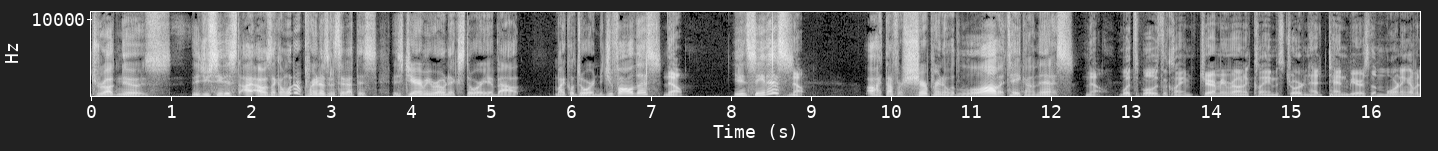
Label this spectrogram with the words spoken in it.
drug news, did you see this? I, I was like, I wonder what Prano's going to say about this this Jeremy Roenick story about Michael Jordan. Did you follow this? No. You didn't see this? No. Oh, I thought for sure Prano would love a take on this. No. What's what was the claim? Jeremy Roenick claims Jordan had ten beers the morning of an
